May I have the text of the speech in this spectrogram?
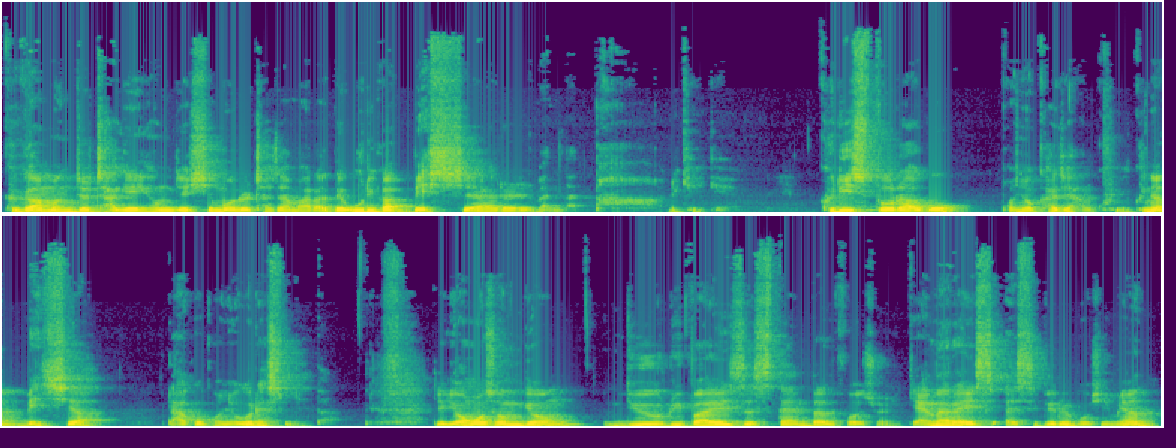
그가 먼저 자기의 형제 시몬을 찾아 말하되 우리가 메시아를 만났다. 이렇게 얘기해요. 그리스도라고 번역하지 않고요. 그냥 메시아라고 번역을 했습니다. 영어 성경 New Revised Standard Version, NRSV를 보시면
